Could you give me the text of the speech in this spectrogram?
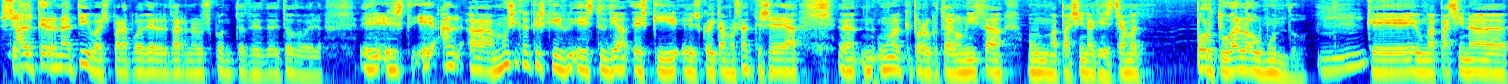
sí. alternativas para poder darnos conta de, de todo ello. Eh, este, eh, a, a música que esqui, estudia, esqui, escoitamos antes era eh, unha que protagoniza unha páxina que se chama Portugal ao mundo, mm. que é unha páxina,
